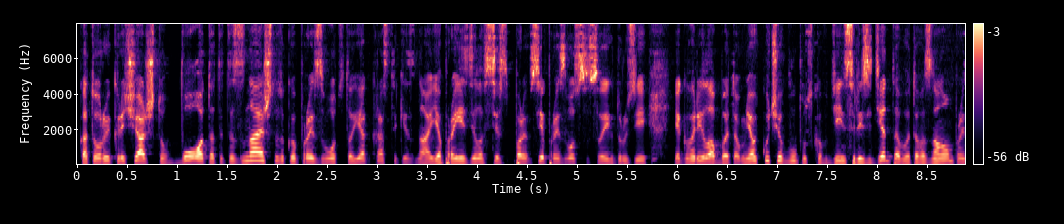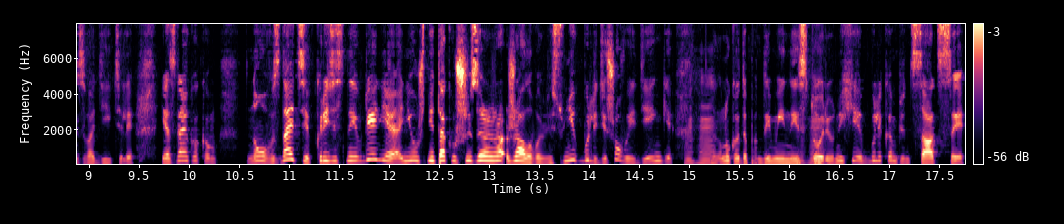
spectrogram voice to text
которые кричат, что вот, а ты, ты знаешь, что такое производство. Я как раз таки знаю. Я проездила все, все производства своих друзей. Я говорила об этом. У меня куча выпусков «День с резидентом», это в основном производители. Я знаю, как им... Но, вы знаете, в кризисные явления они уж не так уж и жаловались. У них были дешевые деньги, Мгм. ну, когда пандемийные Мгм. истории, у них были компенсации.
